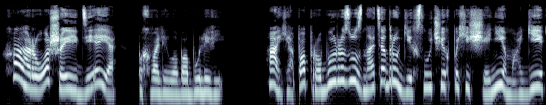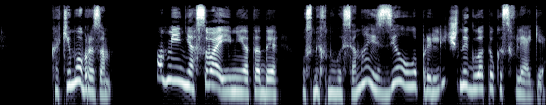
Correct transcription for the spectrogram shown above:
Хорошая идея, похвалила бабуля Ви. А я попробую разузнать о других случаях похищения магии. Каким образом? «У меня свои методы», — усмехнулась она и сделала приличный глоток из фляги.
